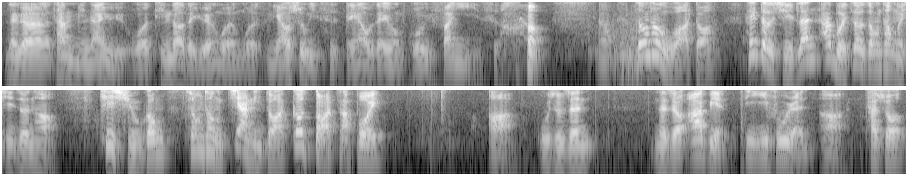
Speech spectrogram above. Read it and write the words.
那个他们闽南语我听到的原文，我描述一次，等一下我再用国语翻译一次哈。啊，总统有多，迄都是咱阿未做总统的时阵哈，去想讲总统这么大，够大十倍啊。吴淑珍那时候阿扁第一夫人啊，他说。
